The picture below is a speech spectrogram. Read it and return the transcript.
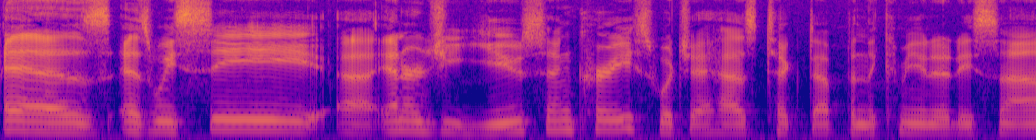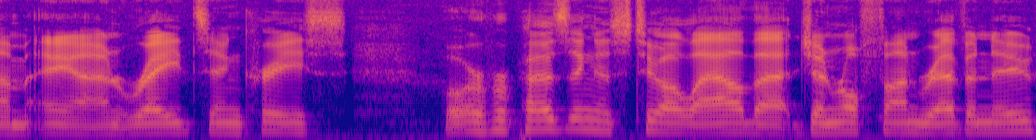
as as we see uh, energy use increase, which it has ticked up in the community some, and rates increase, what we're proposing is to allow that general fund revenue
